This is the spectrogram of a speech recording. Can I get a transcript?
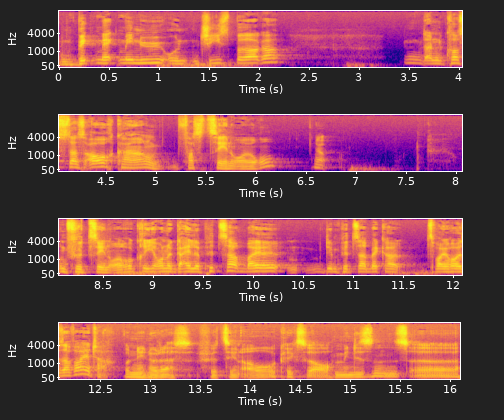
ein Big Mac-Menü und einen Cheeseburger, dann kostet das auch, keine Ahnung, fast 10 Euro. Und für 10 Euro kriege ich auch eine geile Pizza bei dem Pizzabäcker zwei Häuser weiter. Und nicht nur das, für 10 Euro kriegst du auch mindestens, äh,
